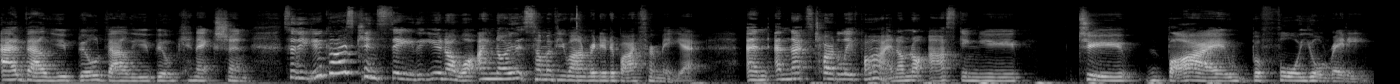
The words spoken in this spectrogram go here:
add value, build value, build connection, so that you guys can see that, you know what, I know that some of you aren't ready to buy from me yet. And, and that's totally fine. I'm not asking you to buy before you're ready.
